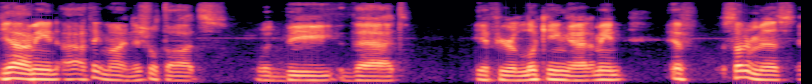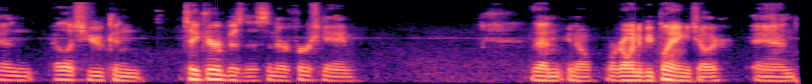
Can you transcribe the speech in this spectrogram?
Yeah, I mean, I I think my initial thoughts would be that if you're looking at, I mean, if Southern Miss and LSU can take care of business in their first game, then you know we're going to be playing each other, and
